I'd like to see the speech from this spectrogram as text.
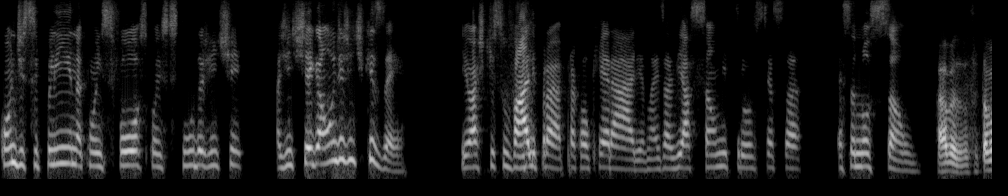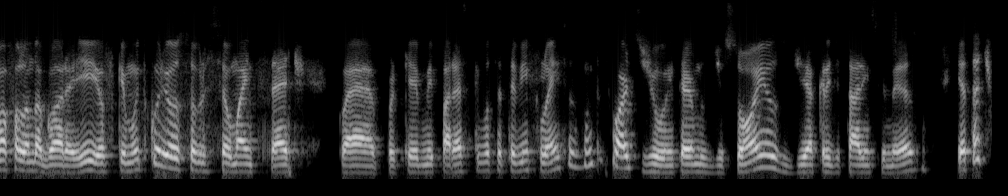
com disciplina, com esforço, com estudo, a gente, a gente chega onde a gente quiser. Eu acho que isso vale para qualquer área, mas a aviação me trouxe essa, essa noção. Ah, mas você estava falando agora aí, eu fiquei muito curioso sobre o seu mindset, é, porque me parece que você teve influências muito fortes, Ju, em termos de sonhos, de acreditar em si mesmo. E até te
